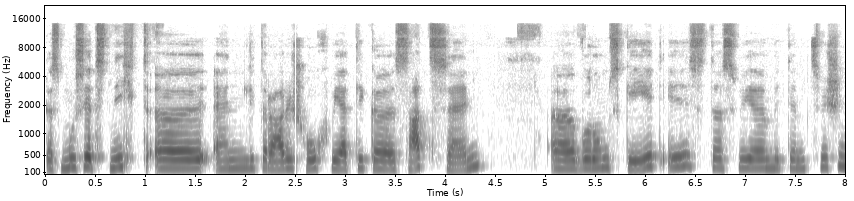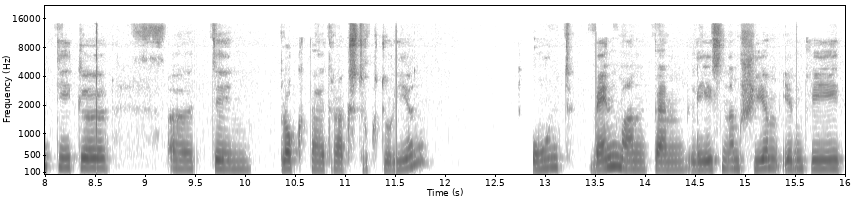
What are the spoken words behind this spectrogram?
Das muss jetzt nicht äh, ein literarisch hochwertiger Satz sein. Äh, Worum es geht, ist, dass wir mit dem Zwischentitel äh, den Blogbeitrag strukturieren. Und wenn man beim Lesen am Schirm irgendwie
